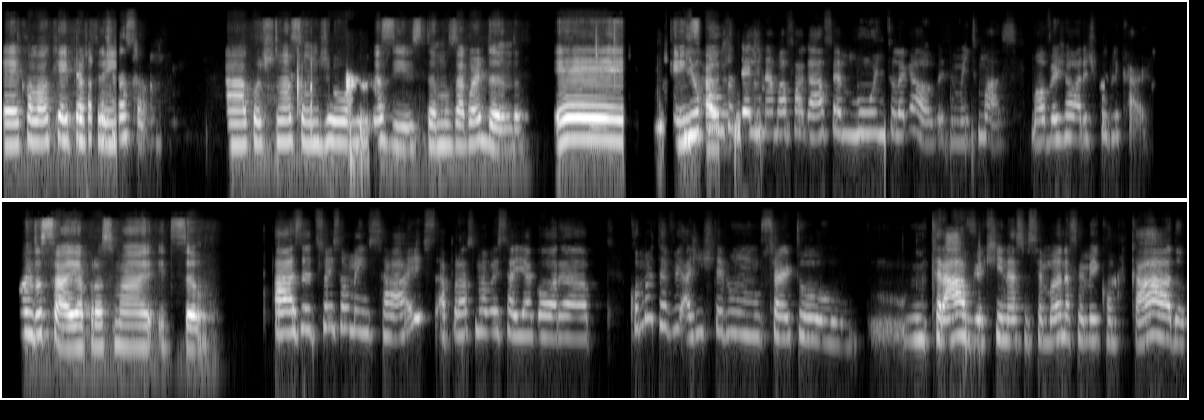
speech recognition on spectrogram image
é, coloque aí para frente a continuação de O Homem Brasil. Estamos aguardando. E, e o ponto dele na Mafagafa é muito legal, vai ser muito massa. Mal vejo a hora de publicar. Quando sai a próxima edição? As edições são mensais, a próxima vai sair agora como teve, a gente teve um certo entrave aqui nessa semana, foi meio complicado.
